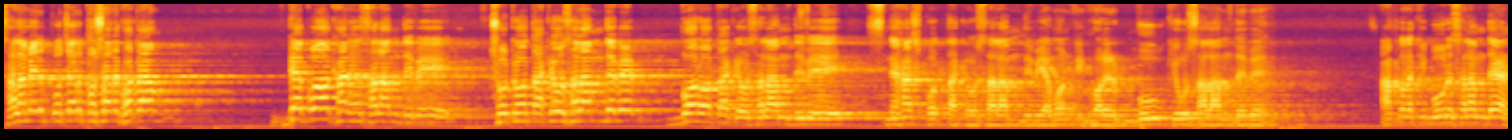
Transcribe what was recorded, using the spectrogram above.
সালামের প্রচার প্রসার ঘটাও। ব্যাপক হারে সালাম দেবে, ছোট তাকেও সালাম দেবে। বড় তাকেও সালাম দেবে স্নেহাস্পদ তাকেও সালাম দিবে, এমনকি ঘরের বউকেও সালাম দেবে। আপনারা কি বউরে সালাম দেন?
